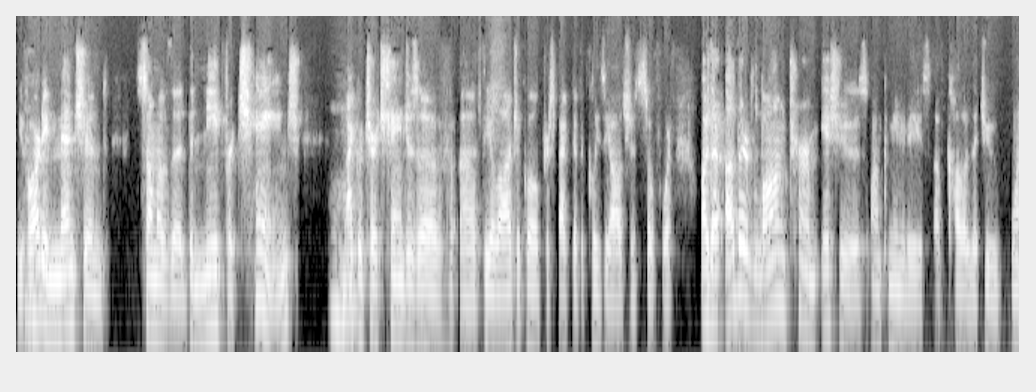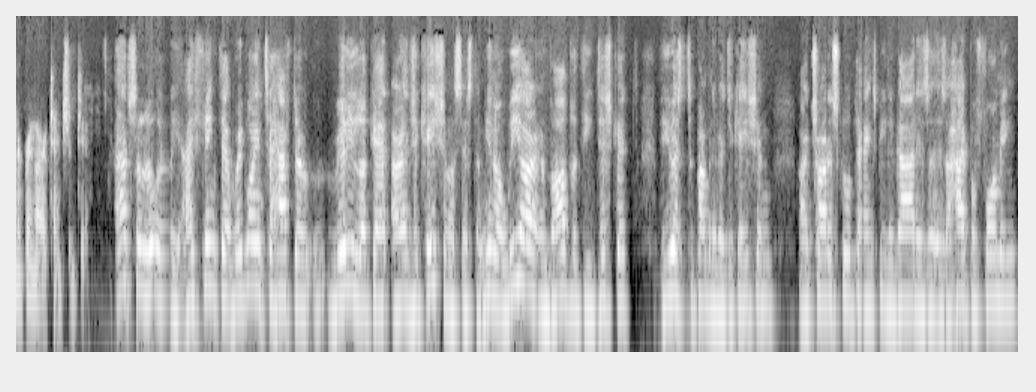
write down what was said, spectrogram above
You've mm-hmm. already mentioned some of the, the need for change, mm-hmm. microchurch changes of uh, theological perspective, ecclesiology, and so forth. Are there other long term issues on communities of color that you want to bring our attention to? Absolutely. I think that we're going to have to really look at our educational system. You know, we are involved with the district, the U.S. Department of Education. Our charter school, thanks be to God, is a, is a high performing,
